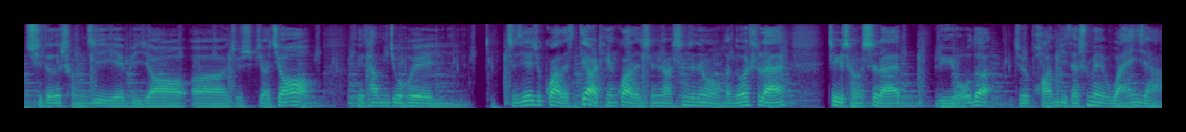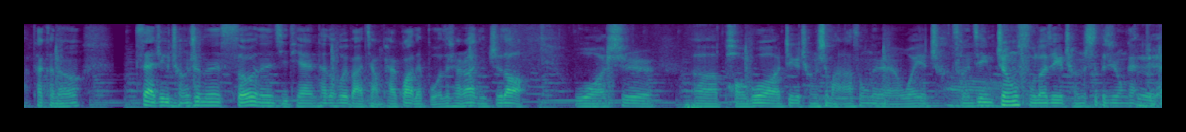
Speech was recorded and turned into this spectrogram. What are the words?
取得的成绩也比较呃，就是比较骄傲，所以他们就会直接就挂在第二天挂在身上，甚至那种很多是来这个城市来旅游的，就是跑完比赛顺便玩一下，他可能在这个城市的所有的那几天，他都会把奖牌挂在脖子上，让你知道我是。呃，跑过这个城市马拉松的人，我也曾曾经征服了这个城市的这种感觉，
